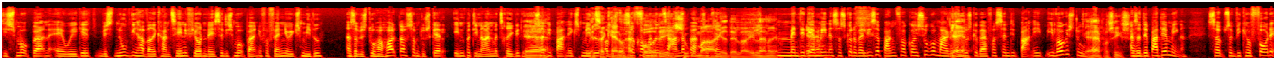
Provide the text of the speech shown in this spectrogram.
de små børn er jo ikke, hvis nu vi har været i karantæne i 14 dage, så er de små børn jo for fanden jo ikke smittet. Altså, hvis du har holdt dig, som du skal, inde på din egen matrikel, Ja. så er dit barn ikke smittet. Men så og kan hvis du de have så kommer fået det til i andre børn, så supermarkedet ikke- eller et eller andet. Ja, Men det er det, jeg Ja. mener, så skal du være lige så bange for at gå i supermarkedet, Ja, som du skal være for at sende dit barn i, i vuggestue. ja præcis. Altså, det er bare det, jeg mener. Så, så vi kan jo få det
